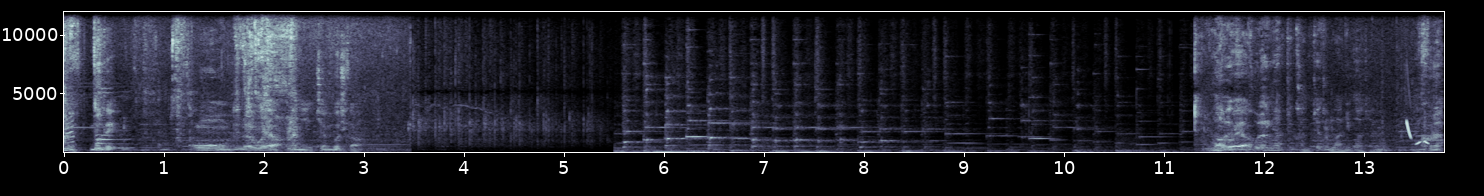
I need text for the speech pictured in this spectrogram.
응, 뭐대? 어, 레오야. 아니, 전보시가. 나 레오야. 고양이한테 간택을 많이 받아요? 그래?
